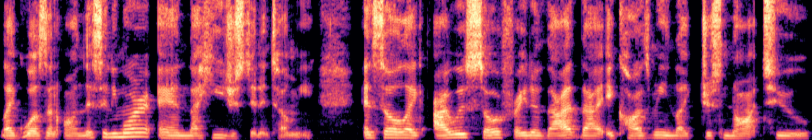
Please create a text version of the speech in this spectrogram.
like, wasn't on this anymore and that he just didn't tell me. And so, like, I was so afraid of that that it caused me, like, just not to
